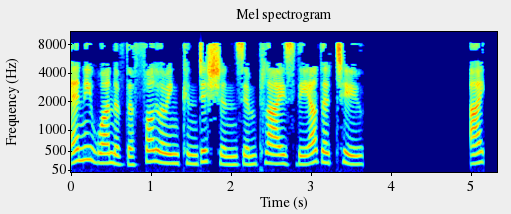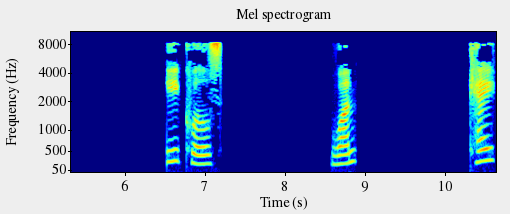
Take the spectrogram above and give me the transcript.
Any one of the following conditions implies the other two. I equals 1 k.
